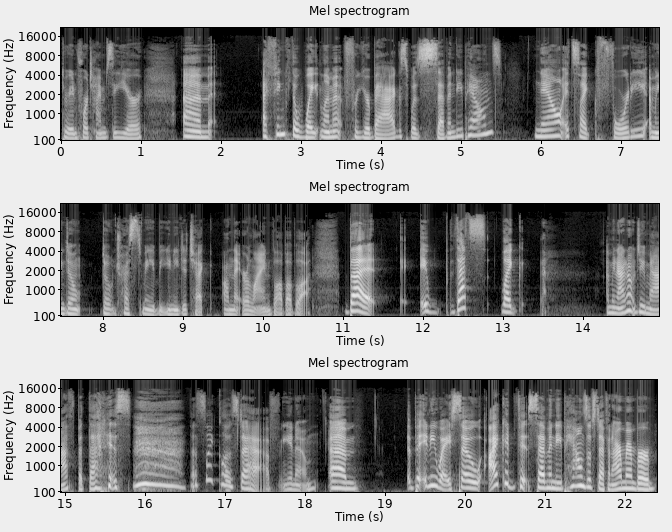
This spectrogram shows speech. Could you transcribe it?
three and four times a year, um, I think the weight limit for your bags was 70 pounds. Now it's like 40. I mean, don't don't trust me, but you need to check on the airline, blah blah blah. But it that's like I mean, I don't do math, but that is that's like close to half, you know. Um, but anyway, so I could fit 70 pounds of stuff, and I remember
